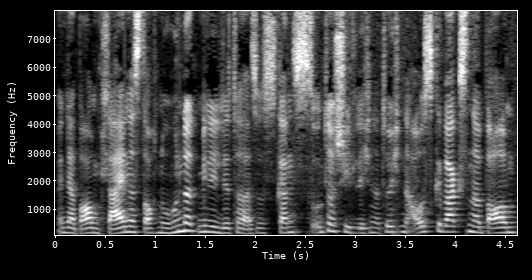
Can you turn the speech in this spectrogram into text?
Wenn der Baum klein ist, auch nur 100 Milliliter. Also es ist ganz unterschiedlich. Natürlich ein ausgewachsener Baum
